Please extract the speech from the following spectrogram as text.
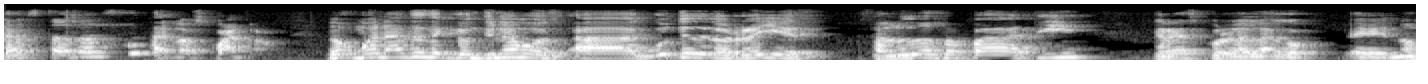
llévatelos todos. Puta, los cuatro. No, bueno, antes de que continuemos, a Guti de los Reyes, saludos papá a ti, gracias por el halago. Eh, no,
